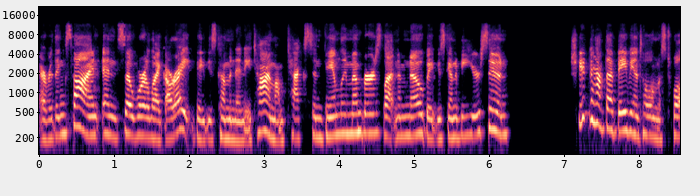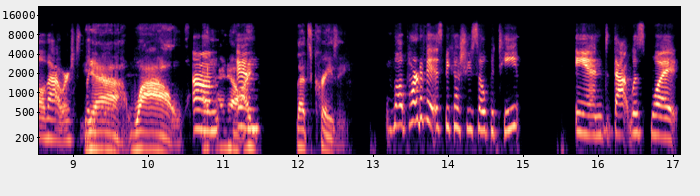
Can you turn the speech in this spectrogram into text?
everything's fine and so we're like all right baby's coming anytime i'm texting family members letting them know baby's going to be here soon she didn't have that baby until almost 12 hours later. Yeah. Wow. Um I, know. I, and that's crazy. well part of it is because she's so petite and that was what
